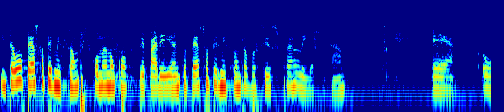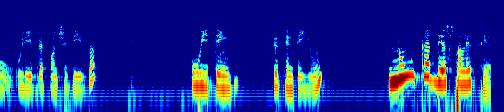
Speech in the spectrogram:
Então eu peço a permissão, porque como eu não preparei antes, eu peço a permissão para vocês para ler, tá? É, o, o livro é Fonte Viva, o item 61, nunca desfalecer.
